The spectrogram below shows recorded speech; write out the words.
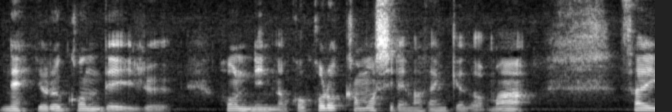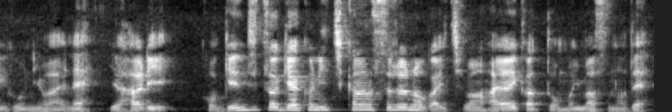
ね喜んでいる本人の心かもしれませんけどまあ最後にはねやはりこう現実を逆に痴漢するのが一番早いかと思いますので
